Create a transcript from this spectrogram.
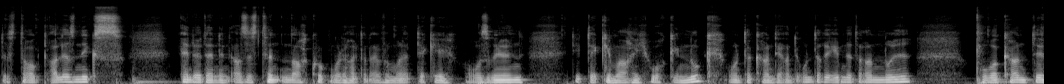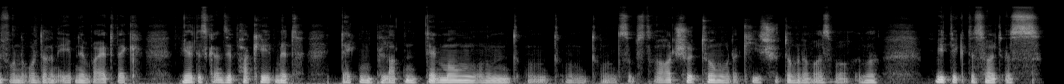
Das taugt alles nichts. Entweder den Assistenten nachgucken oder halt dann einfach mal eine Decke auswählen. Die Decke mache ich hoch genug. Unterkante an die untere Ebene dran 0. Oberkante von der unteren Ebene weit weg. Wie halt das ganze Paket mit Decken, Platten, Dämmung und, und, und, und Substratschüttung oder Kiesschüttung oder was auch immer. Wie dick das halt ist.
